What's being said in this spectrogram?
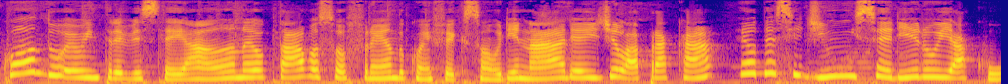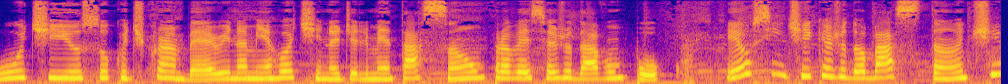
Quando eu entrevistei a Ana, eu estava sofrendo com infecção urinária e de lá para cá eu decidi inserir o Yakult e o suco de cranberry na minha rotina de alimentação para ver se ajudava um pouco. Eu senti que ajudou bastante,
